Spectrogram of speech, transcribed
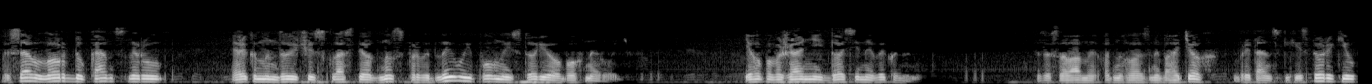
писав лорду канцлеру рекомендуючи скласти одну справедливу і повну історію обох народів. Його побажання й досі не виконане. За словами одного з небагатьох британських істориків,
